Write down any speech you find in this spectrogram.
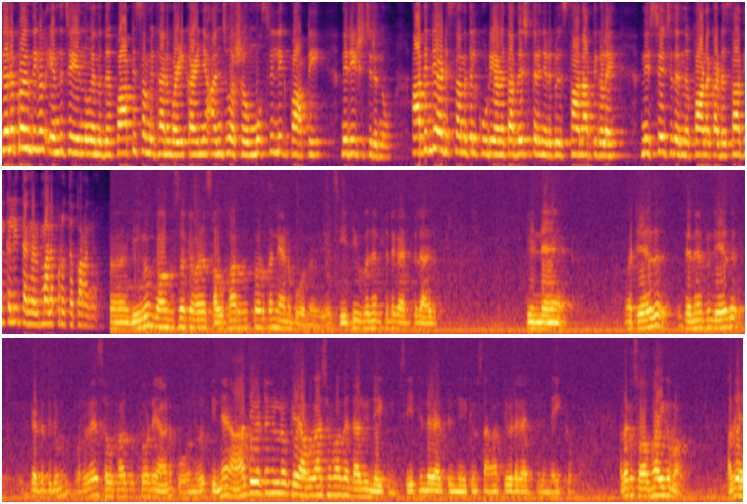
ജനപ്രതിനിധികൾ എന്ത് ചെയ്യുന്നു എന്നത് പാർട്ടി സംവിധാനം വഴി കഴിഞ്ഞ അഞ്ചു വർഷവും മുസ്ലിം ലീഗ് പാർട്ടി നിരീക്ഷിച്ചിരുന്നു. അതിന്റെ അടിസ്ഥാനത്തിൽ കൂടിയാണ് തദ്ദേശ തെരഞ്ഞെടുപ്പിൽ സ്ഥാനാർത്ഥികളെ നിശ്ചയിച്ചതെന്ന് പാണക്കാട് സാദിഖലി തങ്ങൾ മലപ്പുറത്ത് പറഞ്ഞു. ലീഗും കോൺഗ്രസും ഒക്കെ വളരെ സൗഹാർദ്ദത്തോടെ തന്നെയാണ് പോകുന്നത്. സീറ്റ് വിഭജനത്തിന്റെ കാര്യത്തിലായാലും പിന്നെ മറ്റേത് തെരഞ്ഞെടുപ്പിന്റെ ഏത് ഘട്ടത്തിലും വളരെ സൗഹാർദ്ദത്തോടെയാണ് പോകുന്നത്. പിന്നെ ആദ്യഘട്ടങ്ങളിലൊക്കെ അവകാശവാദം എല്ലാവരും ഉന്നയിക്കും. സീറ്റിന്റെ കാര്യത്തിൽ ഉന്നയിക്കും സ്ഥാനാർത്ഥിയുടെ കാര്യത്തിൽ ഉന്നയിക്കും. അതൊക്കെ സ്വാഭാവികമാണ്. അത്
